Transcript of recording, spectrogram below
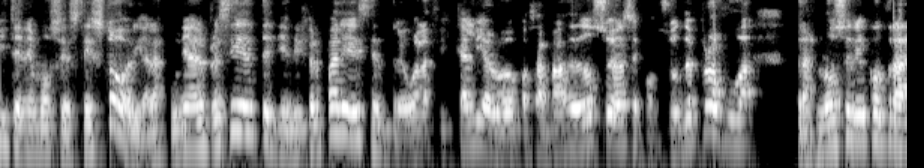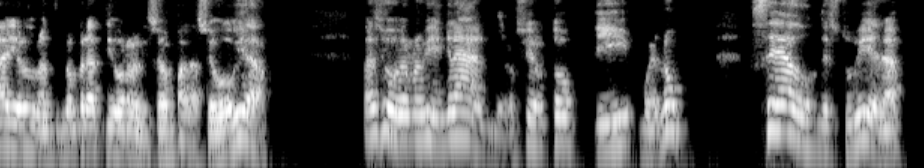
Y tenemos esta historia. La cuñada del presidente, Jennifer Paredes, se entregó a la fiscalía luego de pasar más de 12 horas en condición de prófuga tras no ser encontrada ayer durante un operativo realizado en Palacio de Gobierno. Palacio de Gobierno es bien grande, ¿no es cierto? Y bueno, sea donde estuviera,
